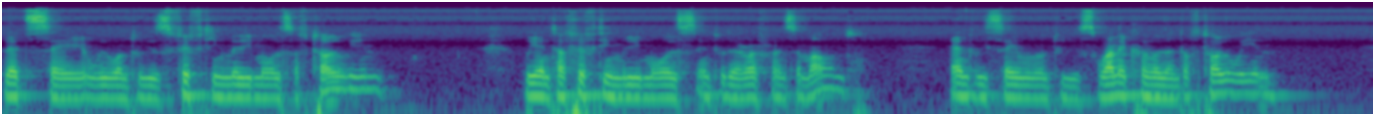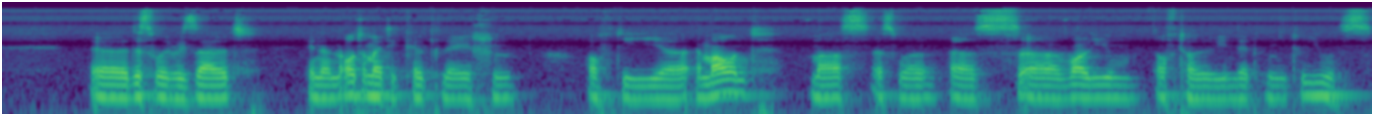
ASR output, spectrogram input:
Let's say we want to use 15 millimoles of toluene. We enter 15 millimoles into the reference amount and we say we want to use one equivalent of toluene. Uh, this will result in an automatic calculation of the uh, amount, mass, as well as uh, volume of toluene that we need to use.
